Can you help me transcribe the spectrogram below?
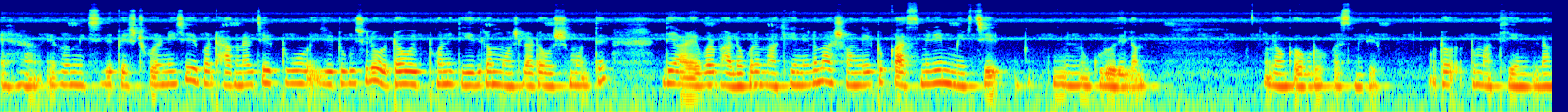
হ্যাঁ এবার মিক্সিতে পেস্ট করে নিয়েছি। এবার ঢাকনার যে একটু যেটুকু ছিল ওটাও একটুখানি দিয়ে দিলাম মশলাটা ওর মধ্যে। দিয়ে আরেকবার ভালো করে মাখিয়ে নিলাম আর সঙ্গে একটু কাশ্মীরি মির্চির গুঁড়ো দিলাম। লঙ্কা গুঁড়ো, কাশ্মীরের। ওটা একটু মাখিয়ে নিলাম।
